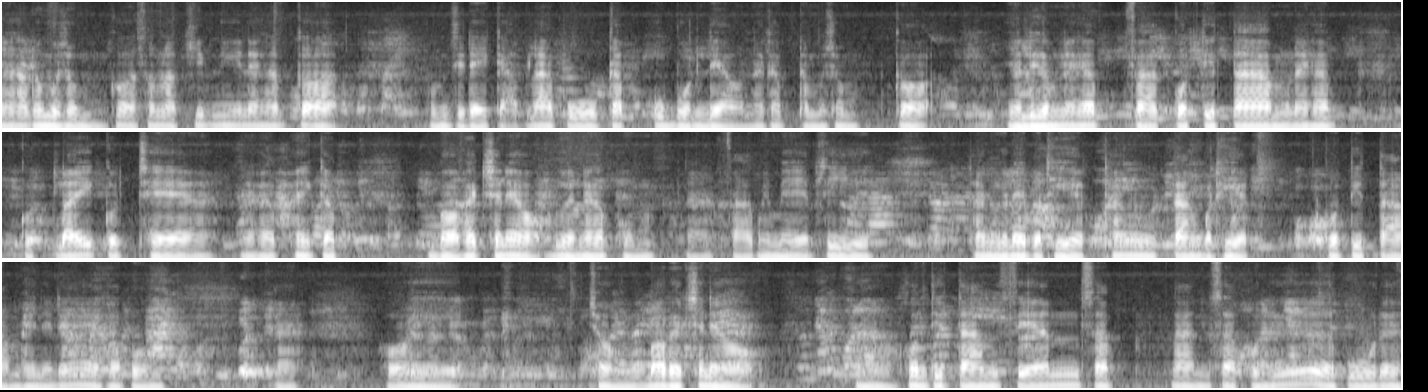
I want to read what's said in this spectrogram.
นะครับท่านผู้ชมก็สำหรับคลิปนี้นะครับ ก็ผมจะได้กราบลาปูกับอุบลแล้วนะครับท่านผู้ชมก็อย่าลืมนะครับ ฝากกดติดตามนะครับ กดไลค์กดแชร์นะครับ ให้กับบอแพ็กชาแนลด้วยนะครับผมฝากแม่แม่เอฟซีทั้งอยู่ในประเทศทั้งต่างประเทศกดติดตามให้ได้ครับผมขอให้ช่องบอแพ็กชาแนลคนติดตามแสนซับล้านซับคนเด้อปูเด้อ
